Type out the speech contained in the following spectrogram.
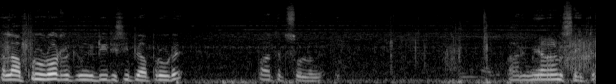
நல்லா அப்ரூவ்டோடு இருக்குங்க டிடிசிபி அப்ரூவ்டு. பார்த்துட்டு சொல்லுங்கள் அருமையான சைட்டு.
